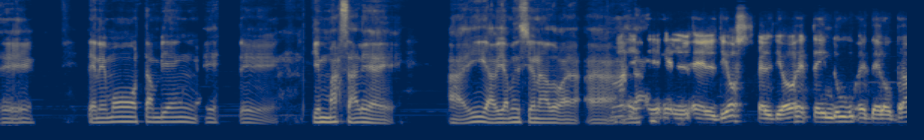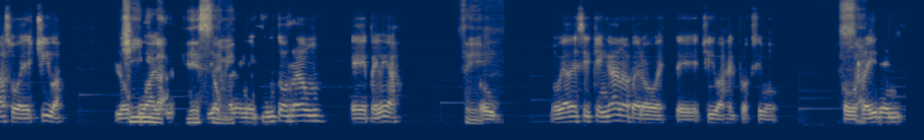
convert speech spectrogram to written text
Eh, tenemos también, este, ¿quién más sale ahí? Había mencionado a... Ah, eh, el, dios, el dios este hindú de los brazos es Chiva. Lo cual, en el quinto round pelea. Sí. No voy a decir quién gana, pero este Chivas el próximo. Con Raiden.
